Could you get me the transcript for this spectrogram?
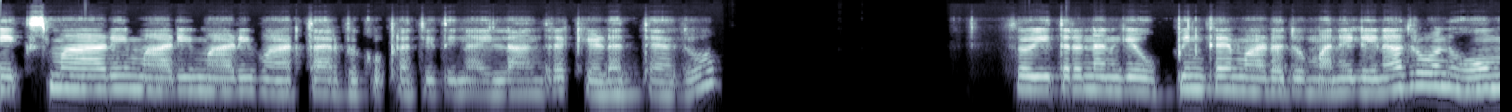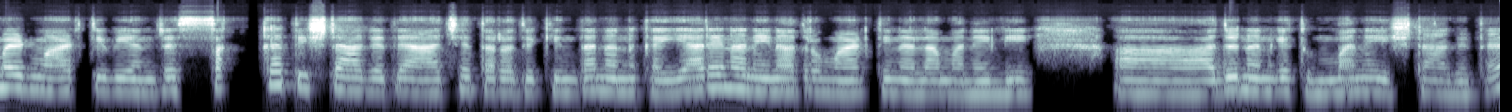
ಮಿಕ್ಸ್ ಮಾಡಿ ಮಾಡಿ ಮಾಡಿ ಮಾಡ್ತಾ ಇರ್ಬೇಕು ಪ್ರತಿದಿನ. ಇಲ್ಲ ಅಂದ್ರೆ ಕೆಡತ್ತೆ ಅದು. ಸೊ ಈ ತರ ನನಗೆ ಉಪ್ಪಿನಕಾಯಿ ಮಾಡೋದು, ಮನೇಲಿ ಏನಾದ್ರೂ ಒಂದು ಹೋಮ್ ಮೇಡ್ ಮಾಡ್ತೀವಿ ಅಂದ್ರೆ ಸಖತ್ ಇಷ್ಟ ಆಗುತ್ತೆ ಆಚೆ ತರೋದಕ್ಕಿಂತ ನನ್ನ ಕೈಯಾರೆ ನಾನು ಏನಾದ್ರೂ ಮಾಡ್ತೀನಲ್ಲ ಮನೇಲಿ, ಆ, ಅದು ನನಗೆ ತುಂಬಾನೇ ಇಷ್ಟ ಆಗುತ್ತೆ.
